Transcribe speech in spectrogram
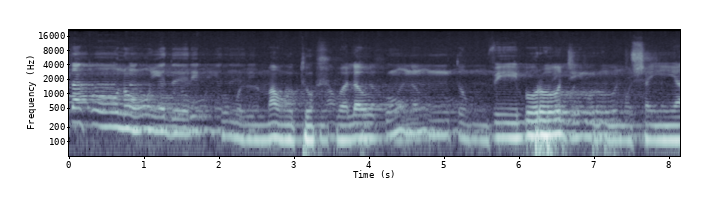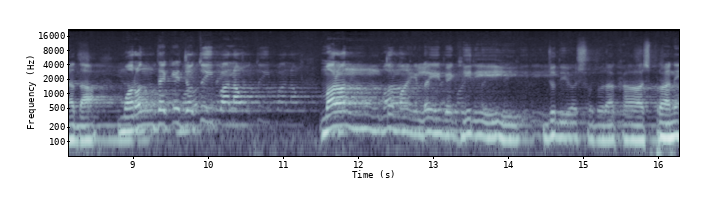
تكونوا يدرككم الموت ولو كنتم في بروج مشيدة মরণ থেকে যতই পালাও মরণ তোমায় লইবে ঘিরি যদিও সুদূর আকাশ প্রাণে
